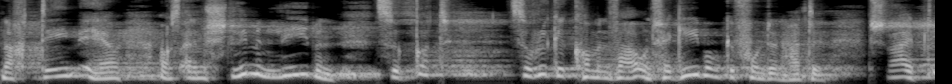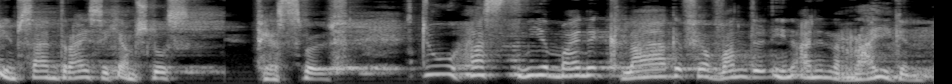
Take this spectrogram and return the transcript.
nachdem er aus einem schlimmen Leben zu Gott zurückgekommen war und Vergebung gefunden hatte, schreibt in Psalm 30 am Schluss, Vers 12, Du hast mir meine Klage verwandelt in einen Reigen.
